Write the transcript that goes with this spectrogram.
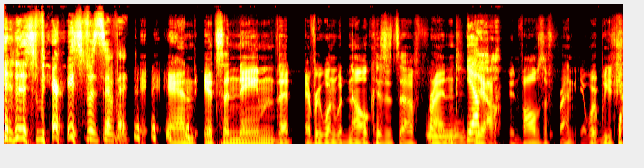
it is very specific. and it's a name that everyone would know because it's a friend. Yep. Yeah. Involves a friend. Yeah, we're, we should,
